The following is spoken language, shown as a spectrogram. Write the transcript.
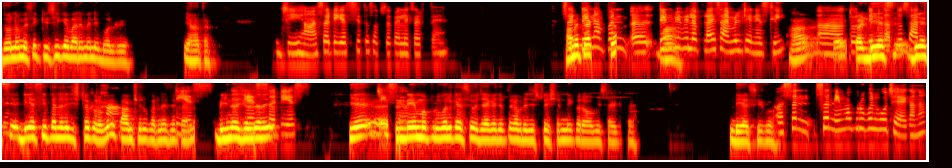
दोनों में से किसी के बारे में नहीं बोल रही हो यहाँ तक। जी हाँ सर डीएससी तो सबसे पहले करते हैं। सर दिन अपन दिन वी विल अप्लाई साइमल्टेनियसली तो डीएससी डीएससी पहले रजिस्टर करोगे हाँ, काम शुरू करने से पहले। बिज़नेस यूज़र ये नेम अप्रूवल कैसे हो जाएगा जब तक आप रजिस्ट्रेशन नहीं कराओगे साइट पे? डीएससी को। सर सर नेम अप्रूवल हो जाएगा ना?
